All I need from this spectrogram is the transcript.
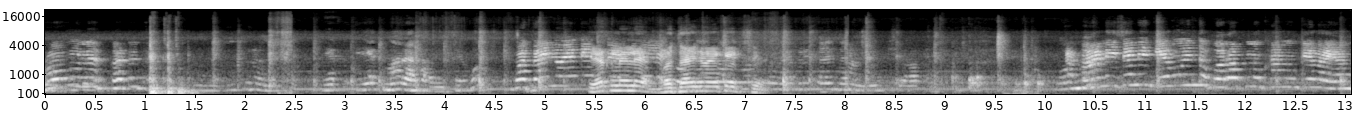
રોકું ને દે એક એક મારા હારું છે હો. બધાયનો એક લે બધાયનો એક એક છે. આ માની છે ને કેવું હોય તો બરફનું ખાનું કહેવાય આમ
